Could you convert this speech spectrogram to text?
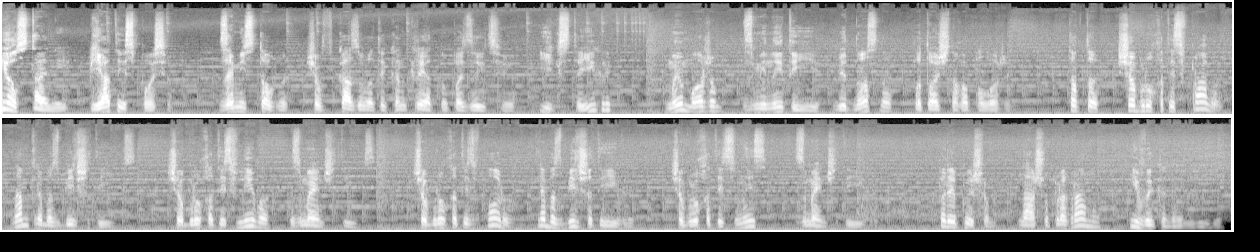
І останній, п'ятий спосіб. Замість того, щоб вказувати конкретну позицію X та Y, ми можемо змінити її відносно поточного положення. Тобто, щоб рухатись вправо, нам треба збільшити X. Щоб рухатись вліво, зменшити X. Щоб рухатись вгору, треба збільшити Y. Щоб рухатись вниз, зменшити Y. Перепишемо нашу програму і виконаємо її.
